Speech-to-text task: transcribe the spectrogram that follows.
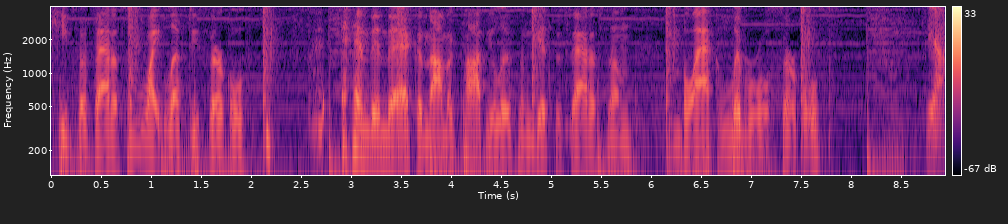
keeps us out of some white lefty circles, and then the economic populism gets us out of some black liberal circles. Yeah.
